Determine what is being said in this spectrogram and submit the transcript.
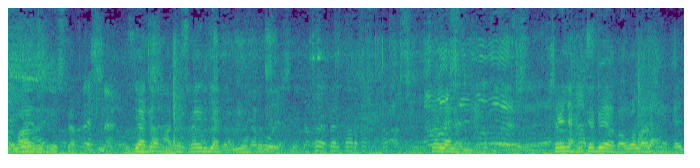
الله يرضي يستفتح جدع هذا صغير جدع مو كبير شو لا لحم شيء لحم بيضة والله لحم حلو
